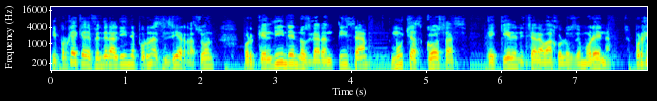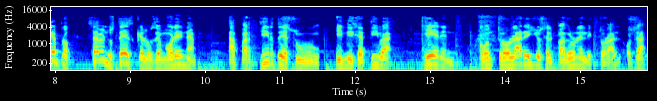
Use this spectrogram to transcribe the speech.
¿Y por qué hay que defender al INE? Por una sencilla razón, porque el INE nos garantiza muchas cosas que quieren echar abajo los de Morena. Por ejemplo, ¿saben ustedes que los de Morena, a partir de su iniciativa, quieren controlar ellos el padrón electoral. O sea,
